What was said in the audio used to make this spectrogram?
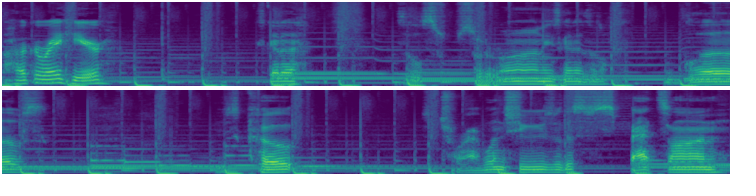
Harker right here. He's got a his little of run. He's got his little gloves, his coat, his traveling shoes with his spats on.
